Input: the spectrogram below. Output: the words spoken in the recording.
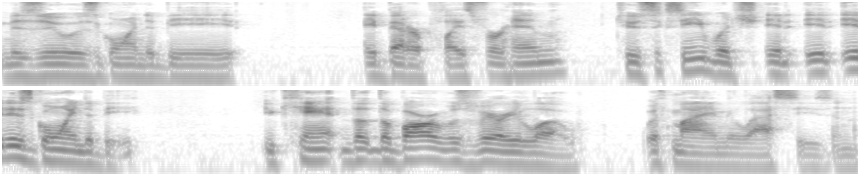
Mizzou is going to be a better place for him to succeed, which it, it, it is going to be. You can't the, the bar was very low with Miami last season.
